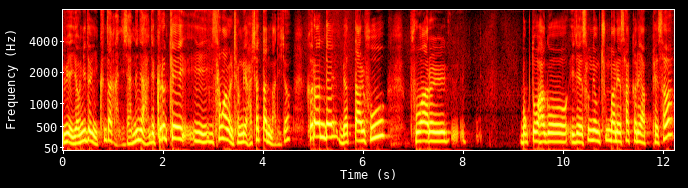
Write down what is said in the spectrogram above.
위에 영의정이 큰 자가 아니지 않느냐. 이제 그렇게 이, 이 상황을 정리하셨단 말이죠. 그런데 몇 달 후 부활을 목도하고 이제 성령 충만의 사건의 앞에서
